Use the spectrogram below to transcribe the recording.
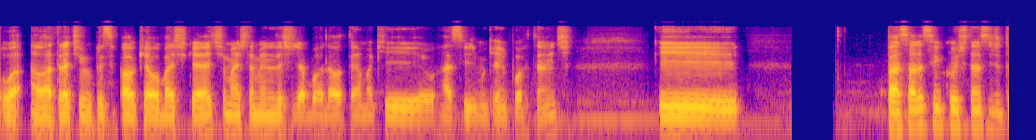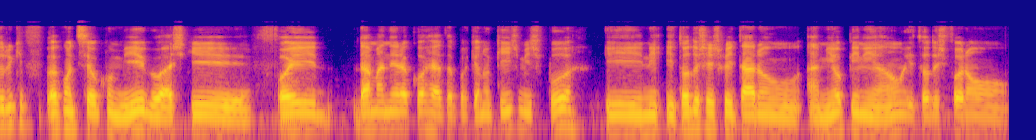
o, o, atrativo principal que é o basquete, mas também não deixa de abordar o tema que o racismo que é importante. E passada a circunstância de tudo que aconteceu comigo, acho que foi da maneira correta, porque eu não quis me expor e, e todos respeitaram a minha opinião e todos foram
